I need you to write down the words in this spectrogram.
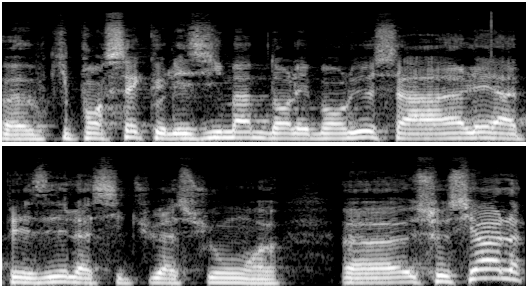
euh, qui pensait que les imams dans les banlieues, ça allait apaiser la situation euh, euh sociale.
